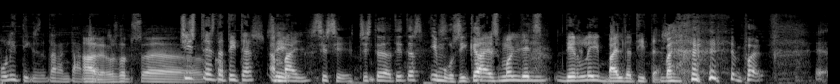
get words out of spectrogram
polítics de tant en tant. Ah, veus, doncs... Eh... Xistes de tites, sí, en ball. Sí, sí, xiste de tites i música. Clar, és molt lleig dir-li ball de tites. Ball... eh,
